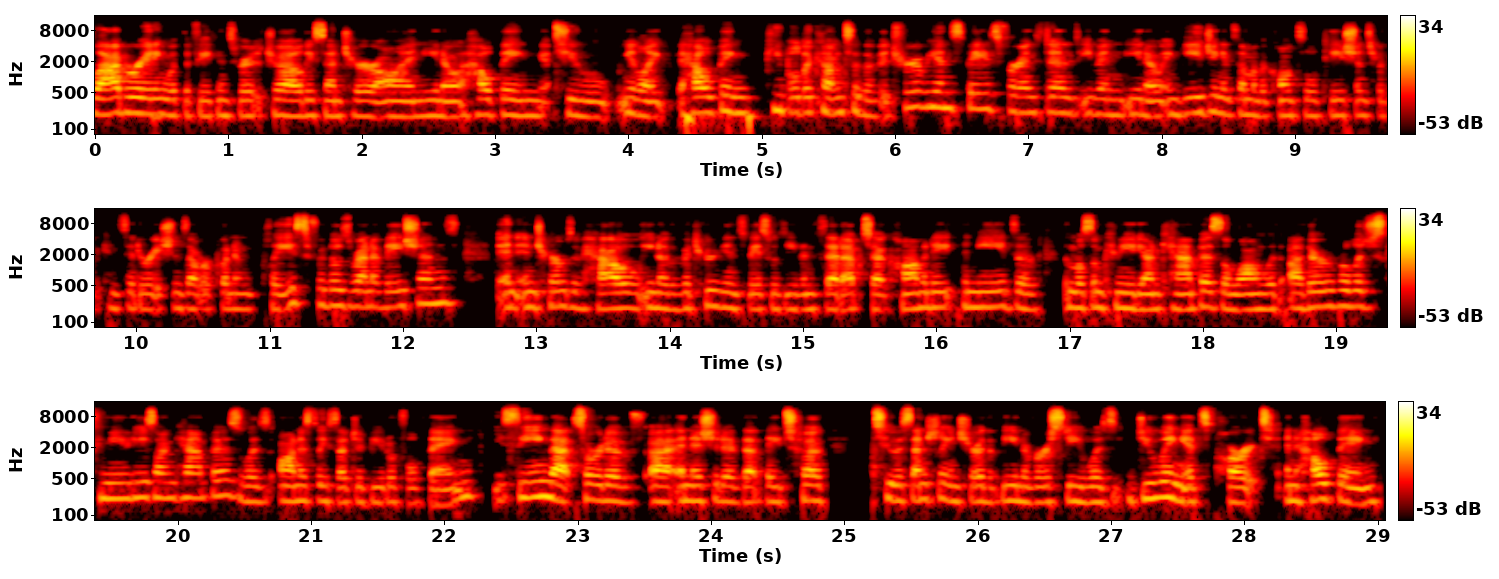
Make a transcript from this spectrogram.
collaborating with the faith and spirituality center on you know helping to you know like helping people to come to the vitruvian space for instance even you know engaging in some some of the consultations for the considerations that were put in place for those renovations and in terms of how you know the vitruvian space was even set up to accommodate the needs of the muslim community on campus along with other religious communities on campus was honestly such a beautiful thing seeing that sort of uh, initiative that they took to essentially ensure that the university was doing its part in helping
